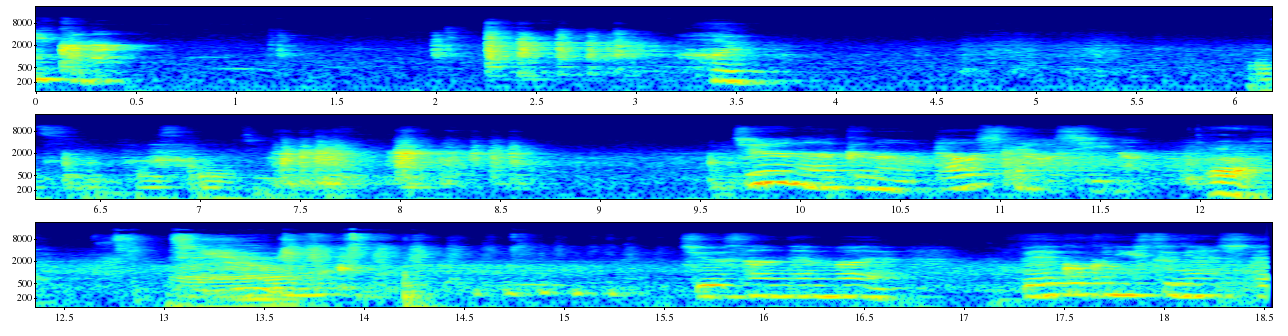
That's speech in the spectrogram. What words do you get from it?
いいかなはい That's, 銃の悪魔を倒してほしいの Ah. 銃の Ah. 13年前米国に出現して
